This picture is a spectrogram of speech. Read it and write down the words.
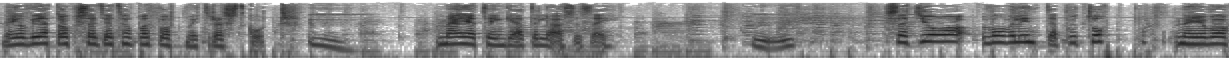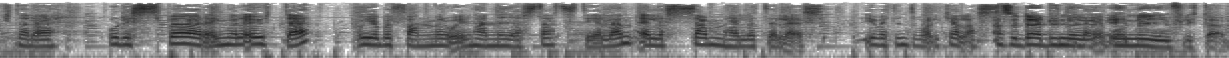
Men jag vet också att jag tappat bort mitt röstkort. Men jag tänker att det löser sig. Mm. Så att jag var väl inte på topp när jag vaknade och det spöregnade ute. Och jag befann mig då i den här nya stadsdelen, eller samhället, eller jag vet inte vad det kallas. Alltså där du nu Där är nyinflyttad.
